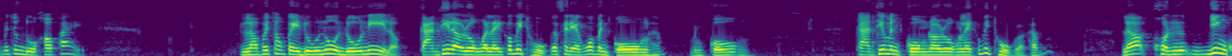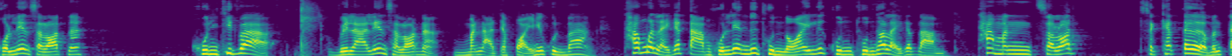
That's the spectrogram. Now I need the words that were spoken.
ไม่ต้องดูเขาไพ่ เราไม่ต้องไปดูนู่นดูนี่หรอก การที่เราลงอะไรก็ไม่ถูกก็แสดงว่ามันโกงครับ มันโกง การที่มันโกงเราลงอะไรก็ไม่ถูกหรอกครับ แล้วคนยิ่งคนเล่นสล็อตนะ คุณคิดว่าเวลาเล่นสล็อตน่ะมันอาจจะปล่อยให้คุณบ้าง ถ้าเมื่อไหร่ก็ตามคุณเล่นด้วยทุนน้อย หรือคุณทุนเท่าไหร่ก็ตาม ถ้ามันสล็อตสแคตเตอร์มันแต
